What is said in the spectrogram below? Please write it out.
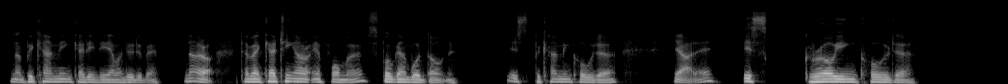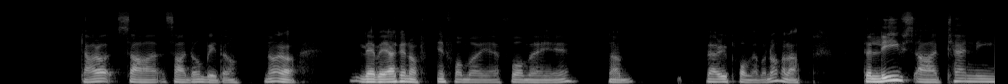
။ Not becoming, getting ဒီနေရာမှာတူတူပဲ။နော်အဲ့တော့ဒါပေမဲ့ getting ကတော့ informal spoken ပို့သုံးတယ်။ It's becoming colder ရတယ်။ It's growing colder ဒါတော့စာစာသုံးပေသုံး။နော်အဲ့တော့ level အဖြစ်တော့ informal ရယ် formal ရယ်နော် very formal ပေါ့နော်ဟုတ်လား။ the leaves are turning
